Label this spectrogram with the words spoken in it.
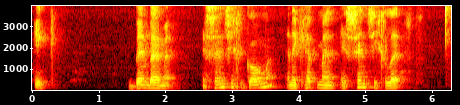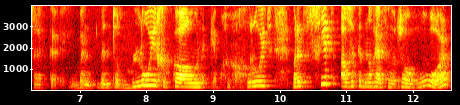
Ik ben bij mijn essentie gekomen en ik heb mijn essentie geleefd. Eh, ik ben, ben tot bloei gekomen, ik heb gegroeid. Maar het zit, als ik het nog even zo hoor,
